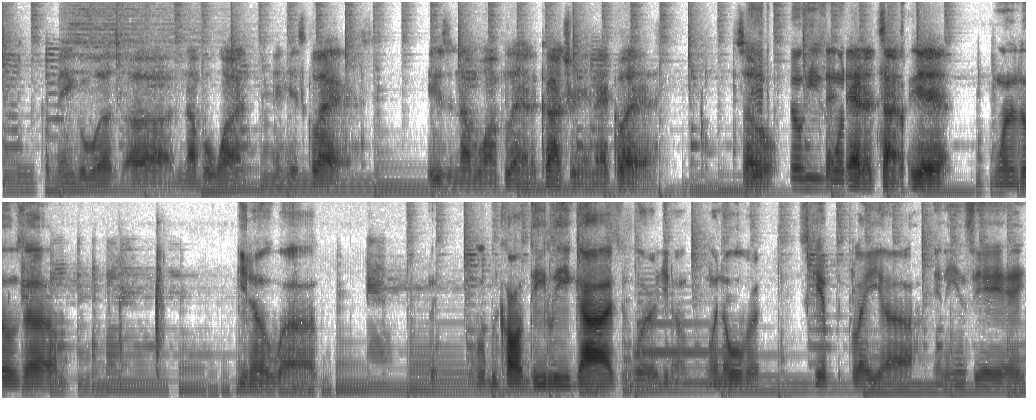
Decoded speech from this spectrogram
Kuminga was uh, number one in his class. He's the number one player in the country in that class. So yeah, know, he's at, one at a time, yeah, one of those, um, you know, uh, what we call D League guys, where you know went over, skipped to play uh, in the NCAA,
